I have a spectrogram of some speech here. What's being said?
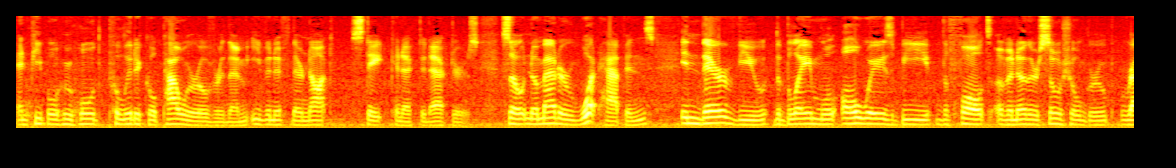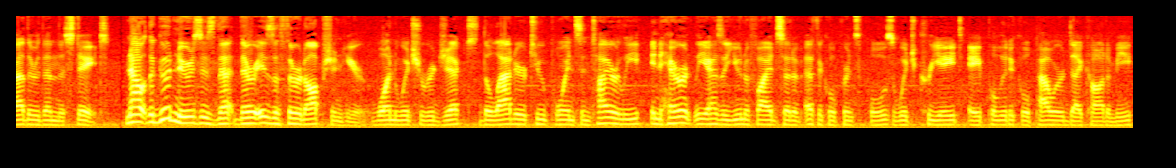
and people who hold political power over them, even if they're not state connected actors. So, no matter what happens, in their view, the blame will always be the fault of another social group rather than the state. Now, the good news is that there is a third option here, one which rejects the latter two points entirely, inherently has a unified set of ethical principles which create a political power dichotomy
